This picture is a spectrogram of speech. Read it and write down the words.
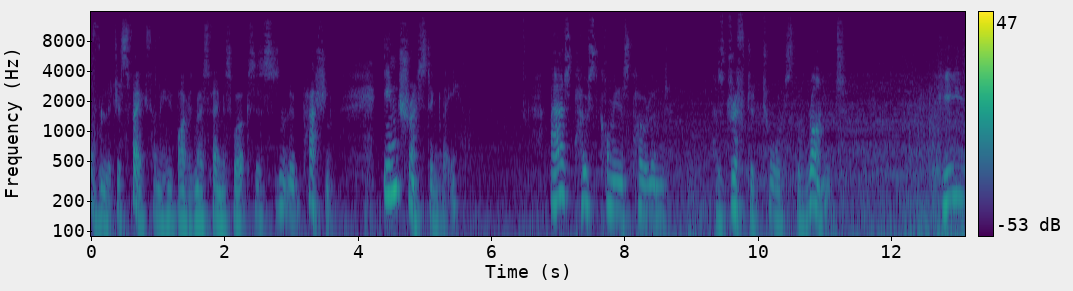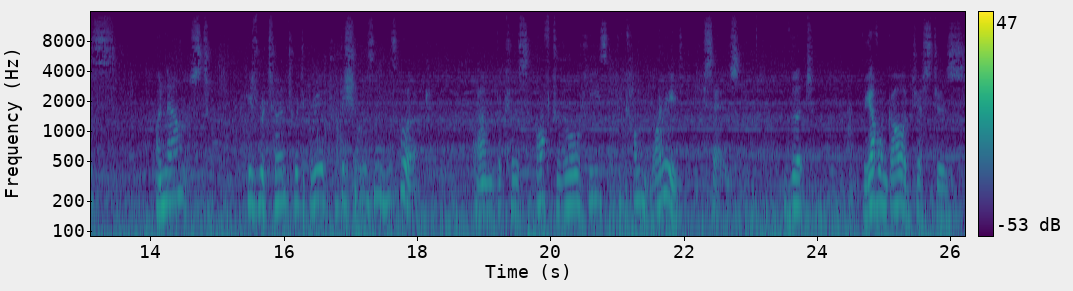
of religious faith. I mean, one of his most famous works is St. Luke Passion. Interestingly, as post communist Poland has drifted towards the right, he's announced his return to a degree of traditionalism in his work. Um, because, after all, he's become worried, he says, that the avant garde gestures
